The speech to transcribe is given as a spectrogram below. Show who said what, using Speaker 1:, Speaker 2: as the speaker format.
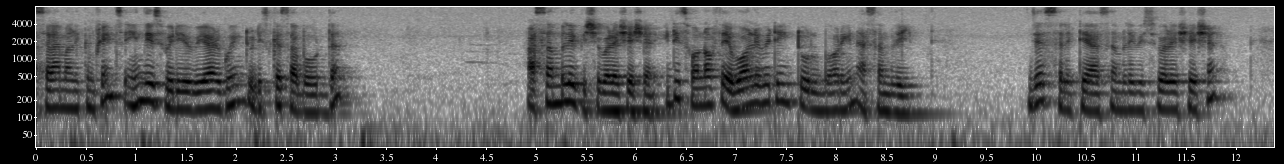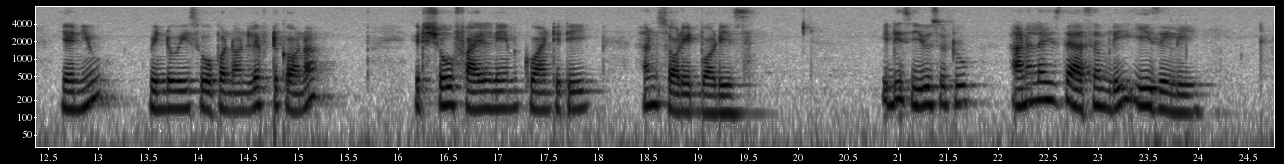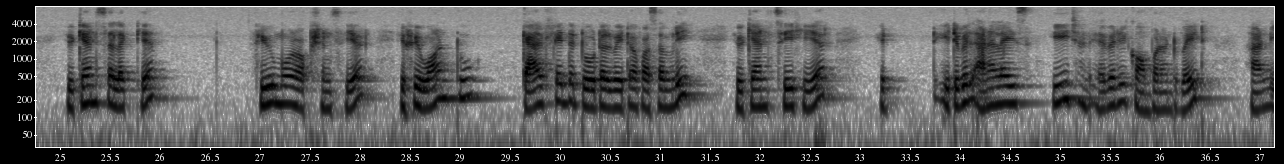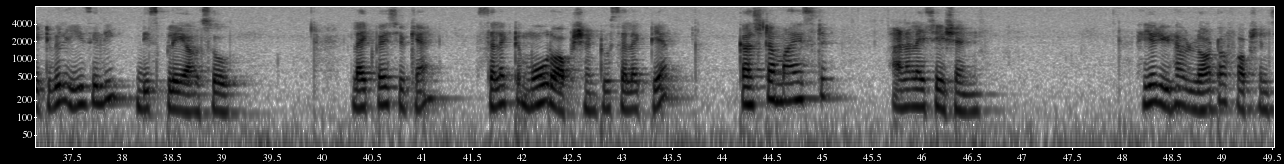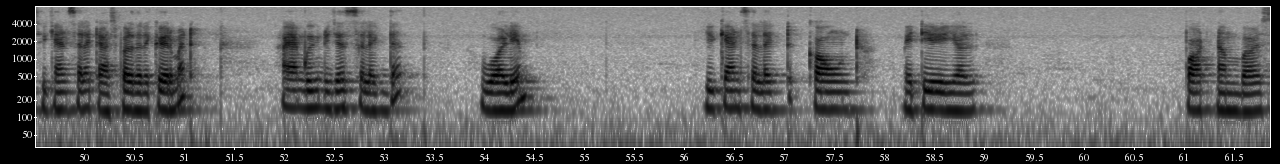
Speaker 1: Assalamu alaikum friends. In this video we are going to discuss about the assembly visualization. It is one of the evaluating toolbar in assembly. Just select the assembly visualization. A new window is opened on left corner. It show file name quantity and solid bodies. It is used to analyze the assembly easily. You can select a few more options here. If you want to calculate the total weight of assembly you can see here it it will analyze each and every component weight and it will easily display also. Likewise you can select more option to select a customized analyzation here you have lot of options you can select as per the requirement. I am going to just select the volume. You can select count material part numbers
